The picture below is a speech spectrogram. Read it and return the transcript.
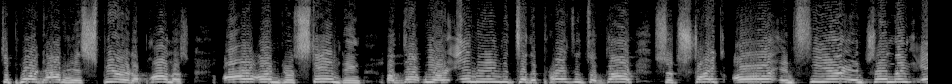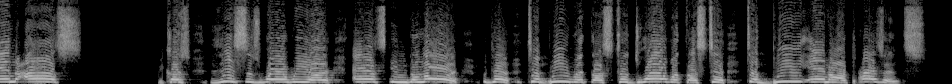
to pour down his spirit upon us, our understanding of that we are entering into the presence of God should strike awe and fear and trembling in us. Because this is where we are asking the Lord to, to be with us, to dwell with us, to, to be in our presence.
